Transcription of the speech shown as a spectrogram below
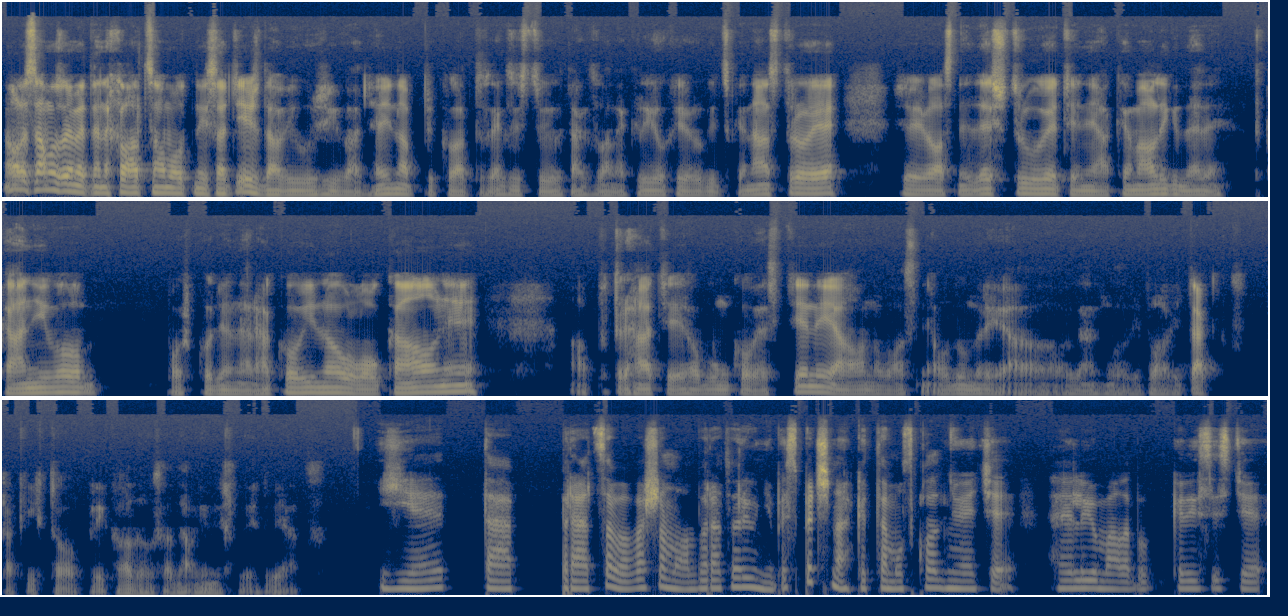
No ale samozrejme ten chlad samotný sa tiež dá využívať. Hej. Napríklad existujú tzv. kryochirurgické nástroje, že vlastne deštruujete nejaké maligné tkanivo, poškodené rakovinou lokálne a potrháte jeho bunkové steny a ono vlastne odumrie a organizmus vyplaví. Tak, takýchto príkladov sa dá vymyslieť viac. Je tá práca vo vašom laboratóriu nebezpečná, keď tam uskladňujete helium alebo kedy si ste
